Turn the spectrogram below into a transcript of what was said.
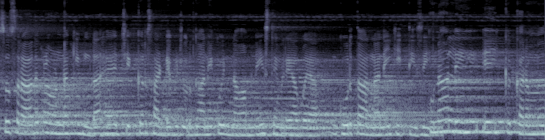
ਸੋ ਸਰਾਧ ਖਿਲਾਉਣ ਨਾਲ ਕੀ ਹੁੰਦਾ ਹੈ, ਜੇਕਰ ਸਾਡੇ ਬਜ਼ੁਰਗਾਂ ਨੇ ਕੋਈ ਨਾਮ ਨਹੀਂ ਸਿਮਰਿਆ ਹੋਇਆ, ਗੁਰ ਧਾਰਨਾ ਨਹੀਂ ਕੀਤੀ ਸੀ, ਉਹਨਾਂ ਲਈ ਇਹ ਇੱਕ ਕਰਮ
